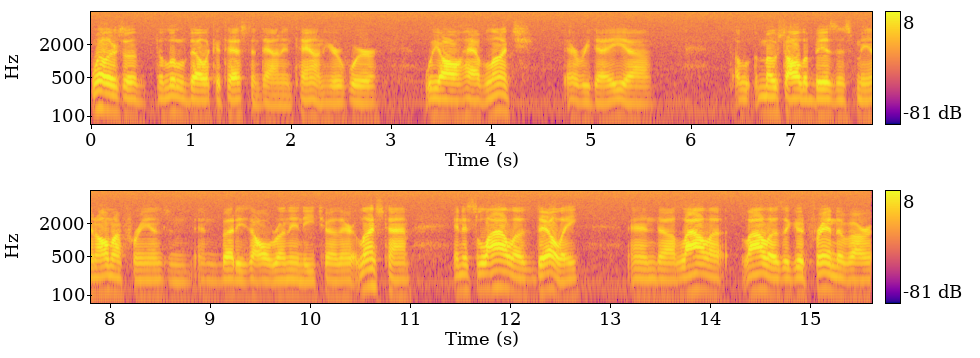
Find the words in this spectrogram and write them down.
Well, there's a the little delicatessen down in town here where we all have lunch every day. Uh, most all the businessmen, all my friends and, and buddies all run into each other at lunchtime. And it's Lila's Deli. And uh, Lila, Lila is a good friend of our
